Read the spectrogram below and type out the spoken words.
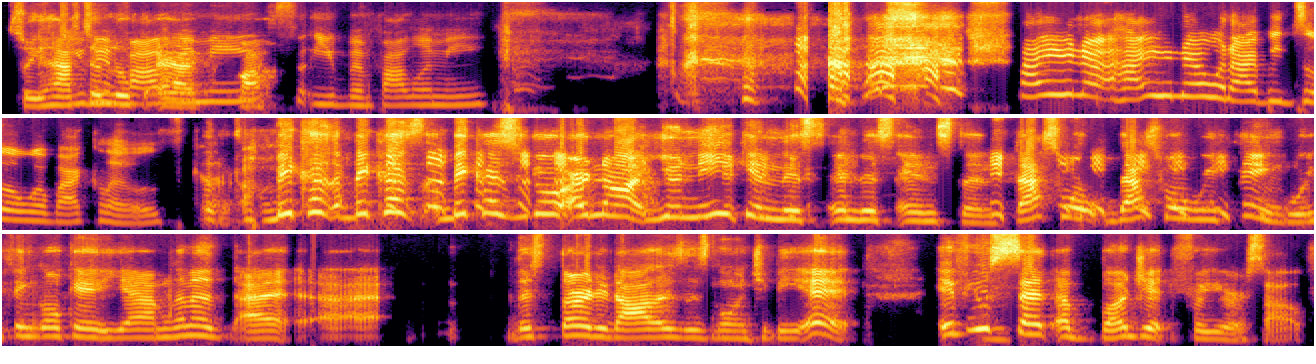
So you have you've to look at me? you've been following me how you know how you know what I be doing with my clothes, girl? Because because because you are not unique in this in this instance. That's what that's what we think. We think, okay, yeah, I'm gonna I, I this $30 is going to be it. If you set a budget for yourself,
